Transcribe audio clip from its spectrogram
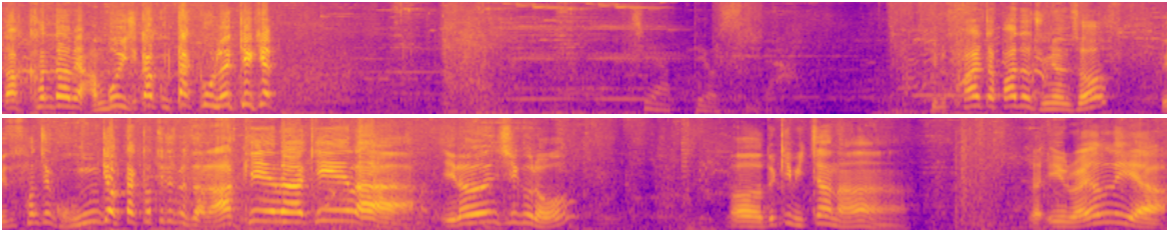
딱 한 다음에 안 보이지? 깍꿍 닦고 렛켓켓 제압되었습니다. 뒤로 살짝 빠져주면서 여기서 선제 공격 딱 터뜨려주면서 라키라 키라! 이런 식으로. 어 느낌 있잖아. 자 이렐리아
